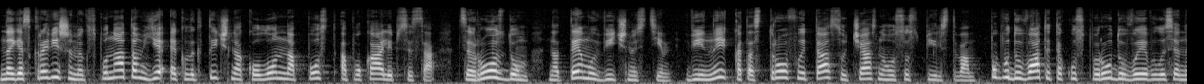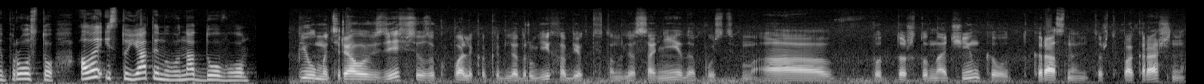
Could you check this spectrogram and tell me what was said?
Найяскравішим експонатом є еклектична колонна постапокаліпсиса. Це роздум на тему вічності, війни, катастрофи та сучасного суспільства. Побудувати таку споруду виявилося непросто, але і стоятиме вона довго. Пил материалов здесь, все закупали, как и для других объектов, там для саней, допустим. А вот то, что начинка, вот красная, то, что покрашено,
